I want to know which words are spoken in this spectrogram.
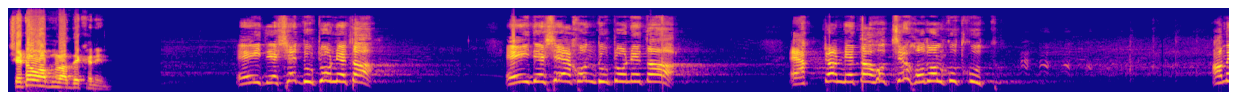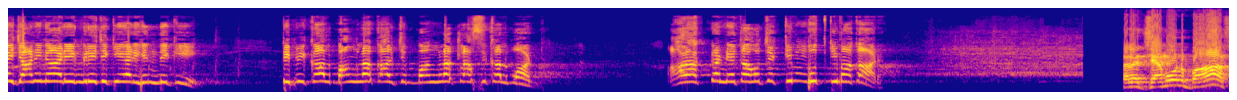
সেটাও আপনারা দেখে নিন। এই দেশে দুটো নেতা। এই দেশে এখন দুটো নেতা। একটা নেতা হচ্ছে হদল কুতকুত। আমি জানি না আর ইংরেজি কি আর হিন্দি কি। Typical Bangla culture Bangla classical word আর একটা নেতা হচ্ছে কিম্ভূত কিমাকার। তাহলে যেমন বাঁশ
